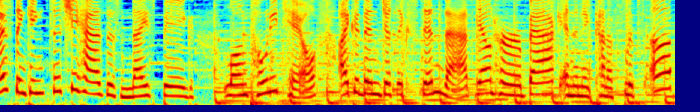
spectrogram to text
I was thinking, since she has this nice big long ponytail, I could then just extend that down her back and then it kind of flips up.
